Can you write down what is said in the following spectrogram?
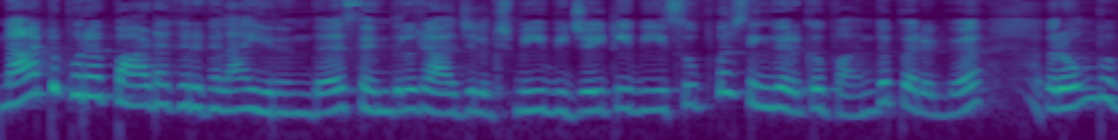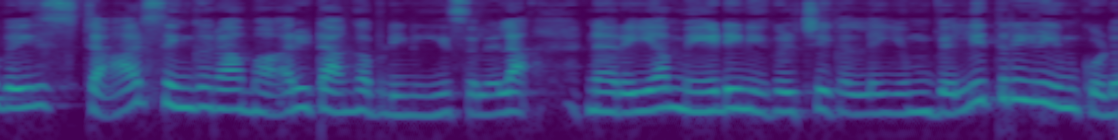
நாட்டுப்புற பாடகர்களாக இருந்த செந்தில் ராஜலக்ஷ்மி விஜய் டிவி சூப்பர் சிங்கருக்கு வந்த பிறகு ரொம்பவே ஸ்டார் சிங்கராக மாறிட்டாங்க அப்படின்னு சொல்லலாம். நிறைய மேடை நிகழ்ச்சிகள்லையும் வெள்ளித்திரையிலையும் கூட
